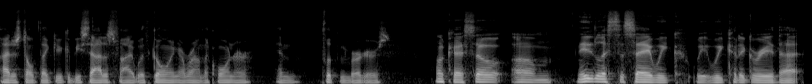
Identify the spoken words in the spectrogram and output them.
I just don't think you could be satisfied with going around the corner and flipping burgers. Okay, so um, needless to say, we, we we could agree that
